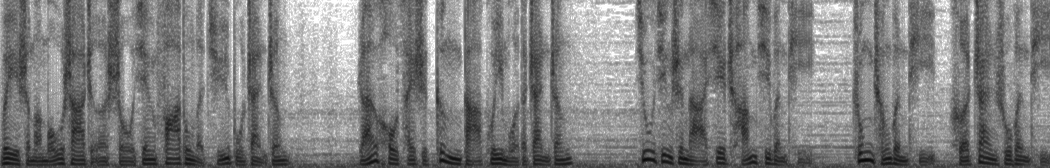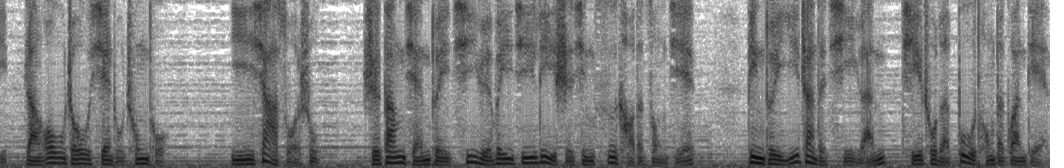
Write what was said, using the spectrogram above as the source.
为什么谋杀者首先发动了局部战争，然后才是更大规模的战争？究竟是哪些长期问题？忠诚问题和战术问题让欧洲陷入冲突。以下所述是当前对七月危机历史性思考的总结，并对一战的起源提出了不同的观点。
